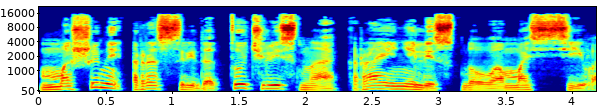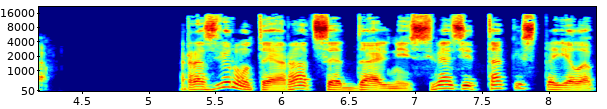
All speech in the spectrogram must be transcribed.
машины рассредоточились на окраине лесного массива. Развернутая рация дальней связи так и стояла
